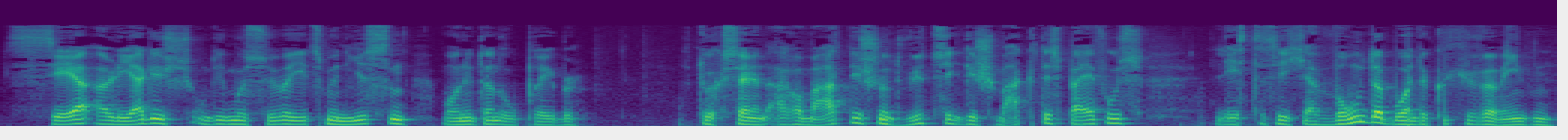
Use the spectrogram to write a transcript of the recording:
sehr allergisch und ich muss selber jetzt mal niesen, wenn ich dann abrebel. Durch seinen aromatischen und würzigen Geschmack des Beifuß lässt er sich ja wunderbar in der Küche verwenden.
